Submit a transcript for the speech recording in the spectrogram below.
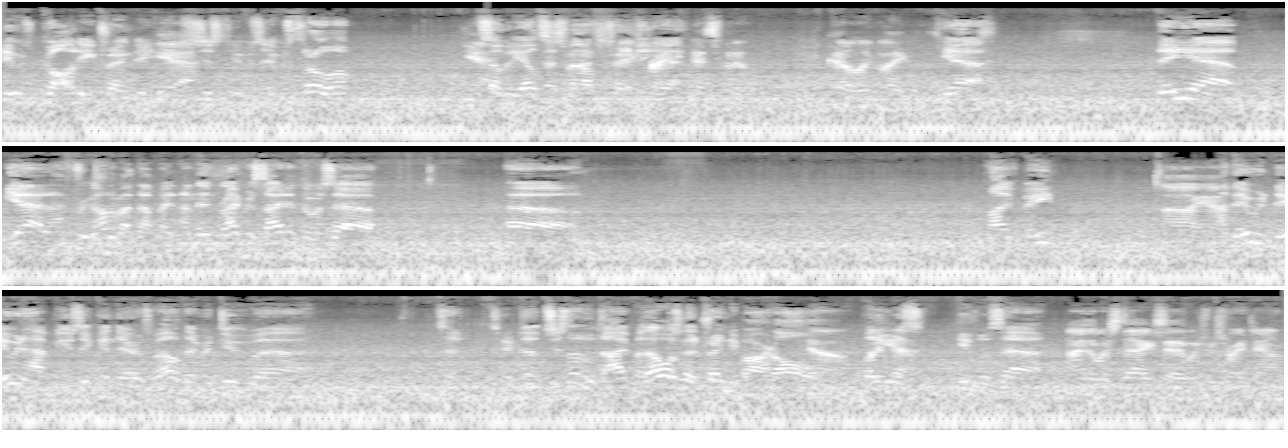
it was gaudy trendy. It Yeah. was just it was it was throw up. yeah, Somebody else's mouth it trendy, Right. yeah. That's what it kind of looked like. Yeah. They, uh, yeah, I forgot about that place. And then right beside it, there was a, uh, live bait. Ah, yeah. And they would, they would have music in there as well. They would do, uh, so- so just a little dive, but that wasn't a trendy bar at all. No, But it yeah. was, it was, uh, Neither was Stag's Head, which was right down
